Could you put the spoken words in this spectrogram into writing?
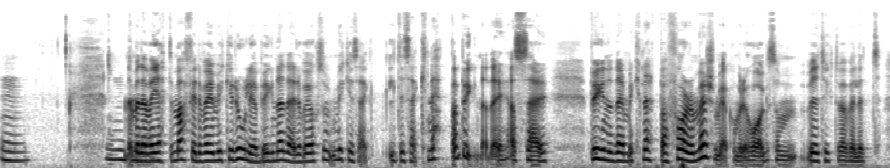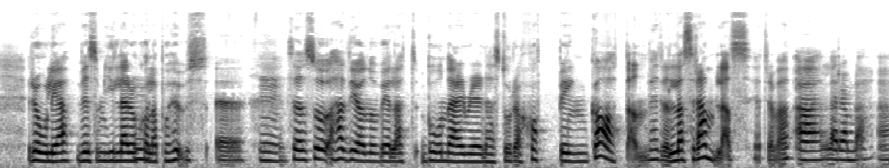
Mm. Nej men den var jättemaffig. Det var ju mycket roliga byggnader. Det var ju också mycket så här, lite så här knäppa byggnader. Alltså så här, byggnader med knäppa former som jag kommer ihåg. Som vi tyckte var väldigt roliga. Vi som gillar att kolla på hus. Eh, Mm. Sen så hade jag nog velat bo närmare den här stora shoppinggatan. Vad heter den? Las Ramblas heter den va? Ja, La Rambla. Ja.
